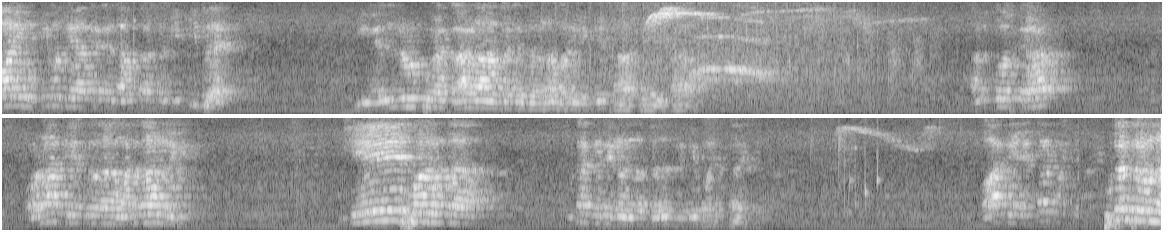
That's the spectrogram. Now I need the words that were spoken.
ಬಾರಿ ಮುಖ್ಯಮಂತ್ರಿ ಆಗ್ತಕ್ಕಂಥ ಅವಕಾಶ ಸಿಕ್ಕಿದ್ರೆ ನೀವೆಲ್ಲರೂ ಕೂಡ ಕಾರಣ ಅಂತಕ್ಕಂಥದನ್ನ ಬರೀಲಿಕ್ಕೆ ಸಾಧ್ಯ ಇಲ್ಲ ಅದಕ್ಕೋಸ್ಕರ ಕೊರೋನಾ ಕ್ಷೇತ್ರದ ಮತದಾರರಿಗೆ ವಿಶೇಷವಾದಂತ ಕೃತಜ್ಞತೆಗಳನ್ನು ಸಲ್ಲಿಸಲಿಕ್ಕೆ ಬಯಸ್ತಾ ಇದ್ದೇನೆ ಭಾರತೀಯ ಜನತಾ ಪಕ್ಷ ಕುತಂತ್ರವನ್ನ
